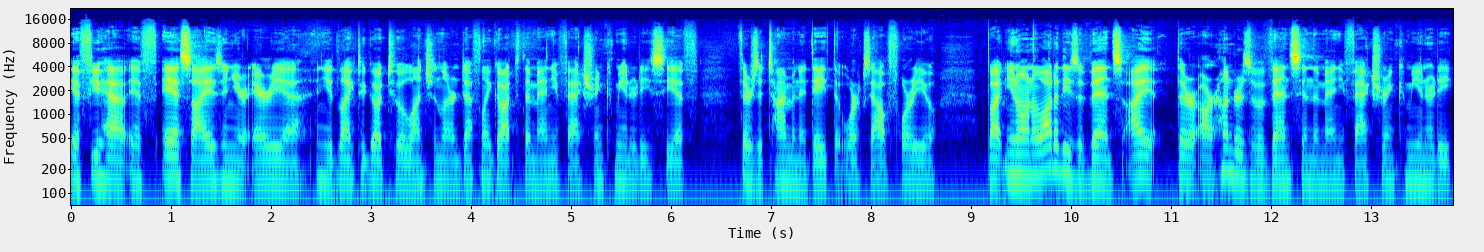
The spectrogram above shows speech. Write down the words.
If you have if ASI is in your area and you'd like to go to a lunch and learn, definitely go out to the manufacturing community, see if there's a time and a date that works out for you. But you know, on a lot of these events, I there are hundreds of events in the manufacturing community,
